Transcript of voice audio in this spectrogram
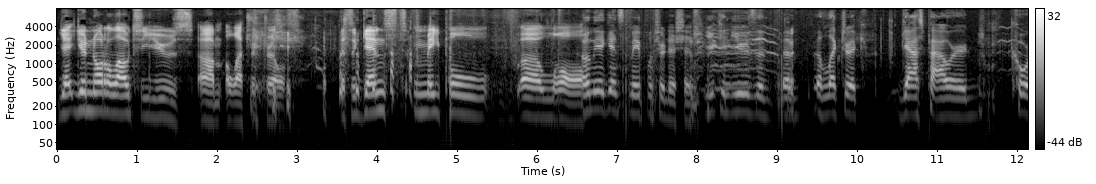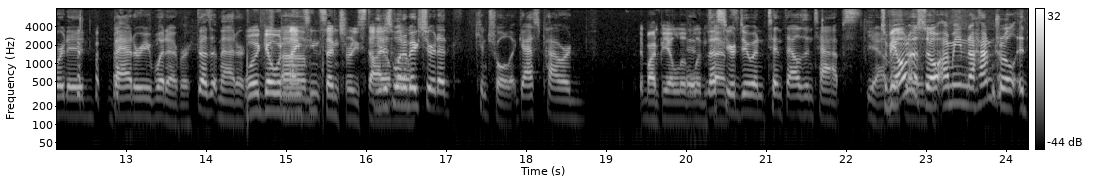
Yeah, you're not allowed to use um, electric drills. it's against maple uh, law. Only against maple tradition. You can use a, a electric, gas powered, corded, battery, whatever. Doesn't matter. We're going Um, 19th century style. You just want to make sure to control it. Gas powered, it might be a little unless intense. you're doing 10,000 taps. Yeah. to be honest, though, I mean, the hand drill it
